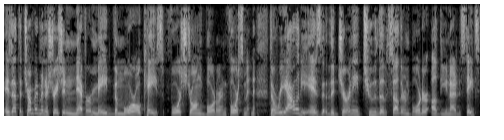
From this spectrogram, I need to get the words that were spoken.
is that the Trump administration never made the moral case for strong border enforcement. The reality is that the journey to the southern border of the United States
